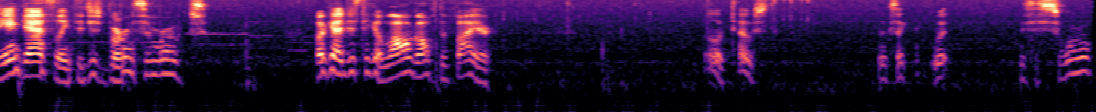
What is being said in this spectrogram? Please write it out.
and gasoline to just burn some ropes. Why can't I just take a log off the fire? Oh, toast. Looks like what? Is this swirl?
